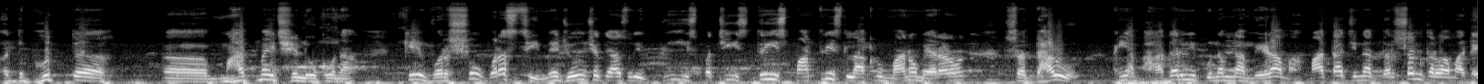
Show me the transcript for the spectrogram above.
અદ્ભુત મહાત્મય છે લોકોના કે વર્ષો વર્ષથી મેં જોયું છે ત્યાં સુધી વીસ, પચીસ, ત્રીસ, પાંત્રીસ લાખનું માનવ મહેરાણ શ્રદ્ધાળુઓ અહીંયા ભાદરવી પૂનમના મેળામાં માતાજીના દર્શન કરવા માટે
